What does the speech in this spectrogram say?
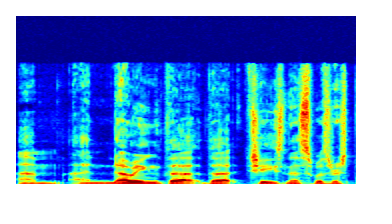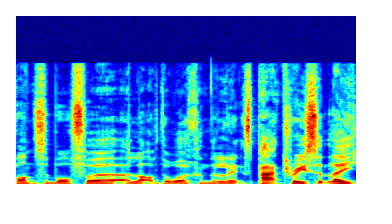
um, and knowing that that Cheeseness was responsible for a lot of the work on the Linux patch recently,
